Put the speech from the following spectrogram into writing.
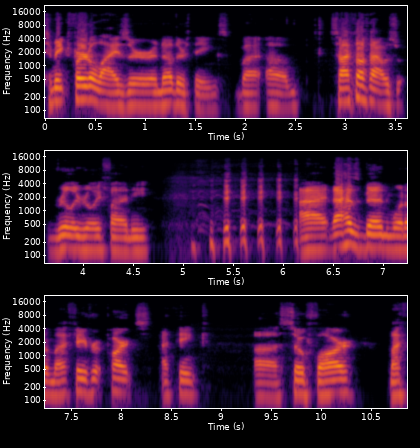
to make fertilizer and other things. But um, so I thought that was really really funny. I, that has been one of my favorite parts, I think, uh, so far. My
